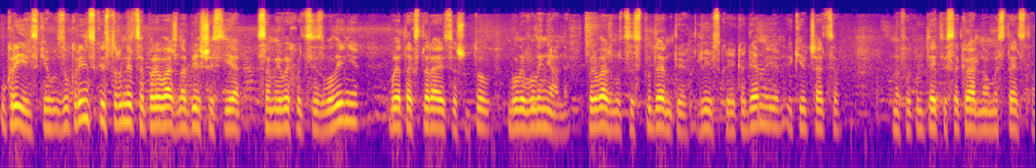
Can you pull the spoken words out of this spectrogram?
українські. З української сторони це переважна більшість є самі виходці з Волині, бо я так стараюся, щоб то були волиняни. Переважно це студенти Львівської академії, які вчаться на факультеті сакрального мистецтва.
